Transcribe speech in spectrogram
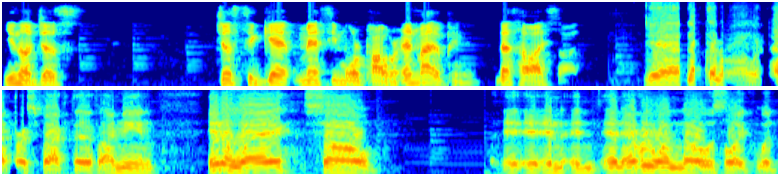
you know, just just to get Messi more power. In my opinion, that's how I saw it. Yeah, nothing wrong with that perspective. I mean, in a way, so and and and everyone knows like with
